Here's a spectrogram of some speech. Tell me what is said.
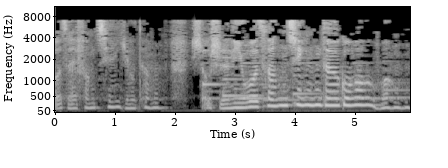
躲在房间游荡，收拾你我曾经的过往。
